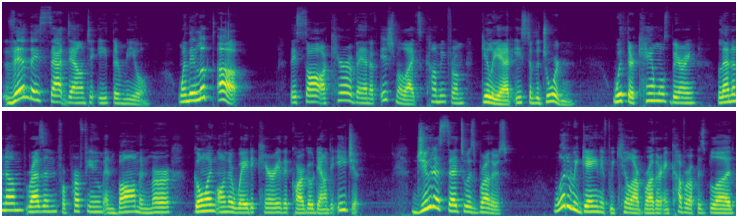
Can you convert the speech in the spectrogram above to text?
Then they sat down to eat their meal. When they looked up, they saw a caravan of Ishmaelites coming from Gilead, east of the Jordan, with their camels bearing ladanum resin for perfume and balm and myrrh, going on their way to carry the cargo down to Egypt. Judah said to his brothers, What do we gain if we kill our brother and cover up his blood,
